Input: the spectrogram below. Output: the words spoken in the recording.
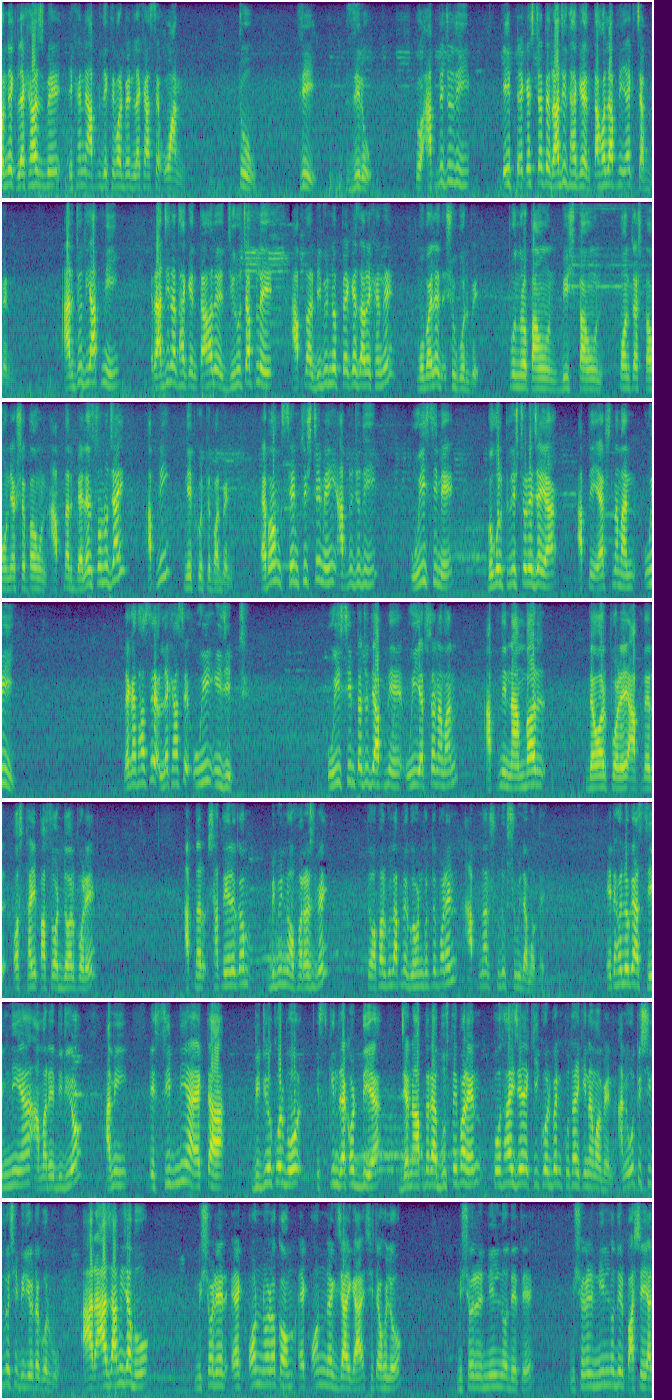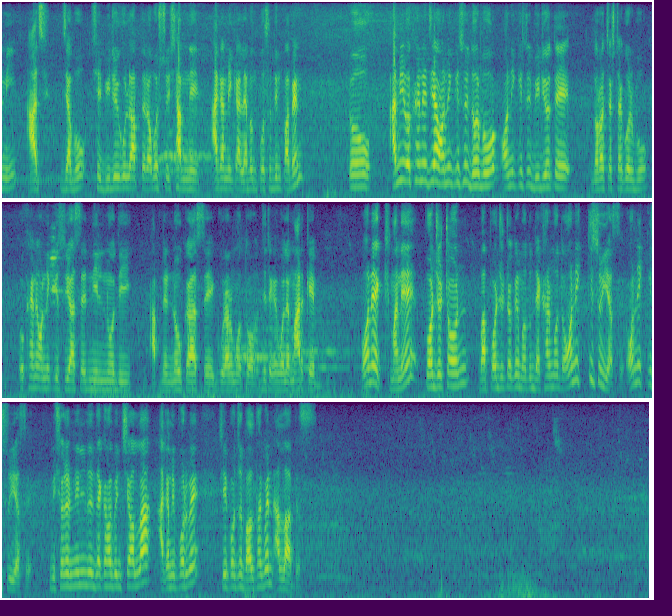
অনেক লেখা আসবে। এখানে আপনি দেখতে পারবেন লেখা আছে ওয়ান টু থ্রি জিরো তো আপনি যদি এই প্যাকেজটাতে রাজি থাকেন, তাহলে আপনি এক চাপবেন আর যদি আপনি রাজি না থাকেন, তাহলে জিরো চাপলে আপনার বিভিন্ন প্যাকেজ আর এখানে মোবাইলে শু করবে। পনেরো পাউন্ড, বিশ পাউন্ড, পঞ্চাশ পাউন্ড, একশো পাউন্ড, আপনার ব্যালেন্স অনুযায়ী আপনি নেট করতে পারবেন। এবং সেম সিস্টেমেই আপনি যদি উই সিমে গুগল প্লে স্টোরে যাইয়া আপনি অ্যাপস নামান উই, লেখা আছে লেখা আছে উই ইজিপ্ট। উই সিমটা যদি আপনি, উই অ্যাপসটা নামান, আপনি নাম্বার দেওয়ার পরে, আপনার অস্থায়ী পাসওয়ার্ড দেওয়ার পরে, আপনার সাথে এরকম বিভিন্ন অফার আসবে। তো অফারগুলো আপনি গ্রহণ করতে পারেন আপনার সুযোগ সুবিধা মতে। এটা হলো গা সিম নিয়ে আমার এই ভিডিও আমি এই সিম নিয়ে একটা ভিডিও করব স্ক্রিন রেকর্ড দিয়ে, যেন আপনারা বুঝতে পারেন কোথায় যে কি করবেন, কোথায় কি নামাবেন। আমি অতি শীঘ্র সেই ভিডিওটা করব। আর আজ আমি যাব মিশরের এক অন্যরকম এক অন্য এক জায়গায়, সেটা হলো মিশরের নীল নদীতে। মিশরের নীল নদীর পাশেই আমি আজ যাব। সেই ভিডিওগুলো আপনারা অবশ্যই সামনে আগামীকাল এবং পরশুদিন পাবেন। তো আমি ওখানে যে অনেক কিছুই ধরবো, অনেক কিছু ভিডিওতে ধরার চেষ্টা করব। ওখানে অনেক কিছুই আছে, নীল নদী, আপনার নৌকা আছে ঘোরার মতো, যেটাকে বলে মার্কেট অনেক মানে পর্যটন বা পর্যটকের মতো দেখার মতো অনেক কিছুই আছে, অনেক কিছুই আছে। মিশরের নীল নদী দেখা হবে ইনশাআল্লাহ আগামী পর্বে। সেই পর্যন্ত ভালো থাকবেন আল্লাহ হাফেজ।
